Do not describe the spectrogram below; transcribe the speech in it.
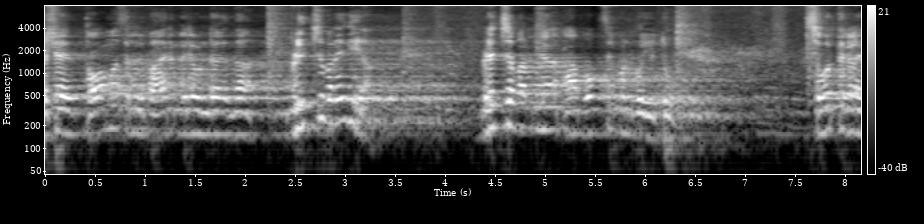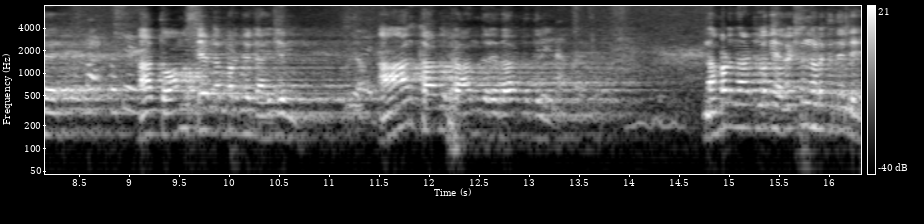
പക്ഷേ തോമസിന് ഒരു പാരമ്പര്യമുണ്ട് എന്ന് വിളിച്ചു പറയുകയാണ്. വിളിച്ചു പറഞ്ഞ് ആ ബോക്സിൽ കൊണ്ടുപോയി ഇട്ടു സുഹൃത്തുക്കളെ ആ തോമസ് ചേട്ടൻ പറഞ്ഞ കാര്യം ആർക്കാണ് ഭ്രാന്ത് യഥാർത്ഥത്തിൽ? നമ്മുടെ നാട്ടിലൊക്കെ ഇലക്ഷൻ നടക്കുന്നില്ലേ?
